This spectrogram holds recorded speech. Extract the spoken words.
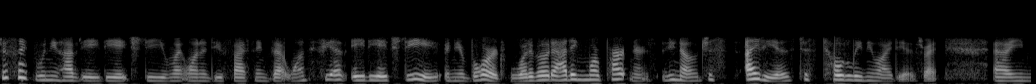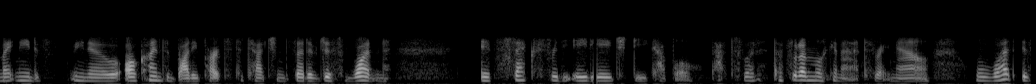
just like when you have the ADHD, you might want to do five things at once. If you have ADHD and you're bored, what about adding more partners? You know, just ideas, just totally new ideas, right? Uh, you might need, you know, all kinds of body parts to touch instead of just one it's sex for the ADHD couple. That's what that's what I'm looking at right now. What is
